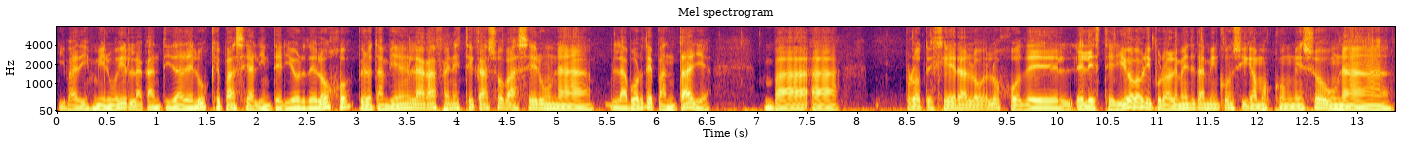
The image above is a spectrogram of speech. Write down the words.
y va a disminuir la cantidad de luz que pase al interior del ojo, pero también la gafa en este caso va a ser una labor de pantalla. Va a proteger al el ojo del exterior y probablemente también consigamos con eso una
